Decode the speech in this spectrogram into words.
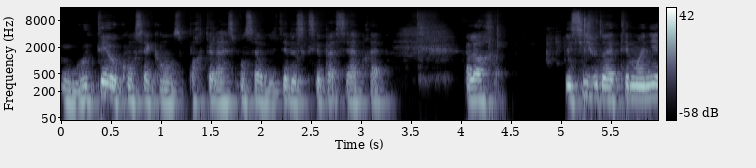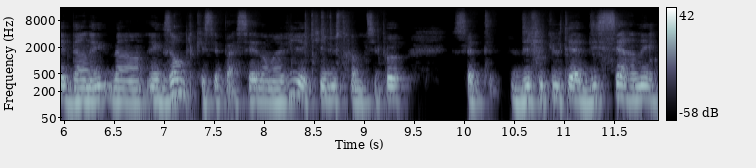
goûter aux conséquences, porter la responsabilité de ce qui s'est passé après. Alors, ici, je voudrais témoigner d'un exemple qui s'est passé dans ma vie et qui illustre un petit peu cette difficulté à discerner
